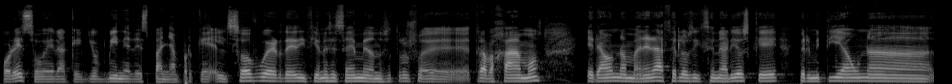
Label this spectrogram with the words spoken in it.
por eso era que yo vine de España, porque el software de ediciones SM donde nosotros eh, trabajábamos era una manera de hacer los diccionarios que permitía una,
